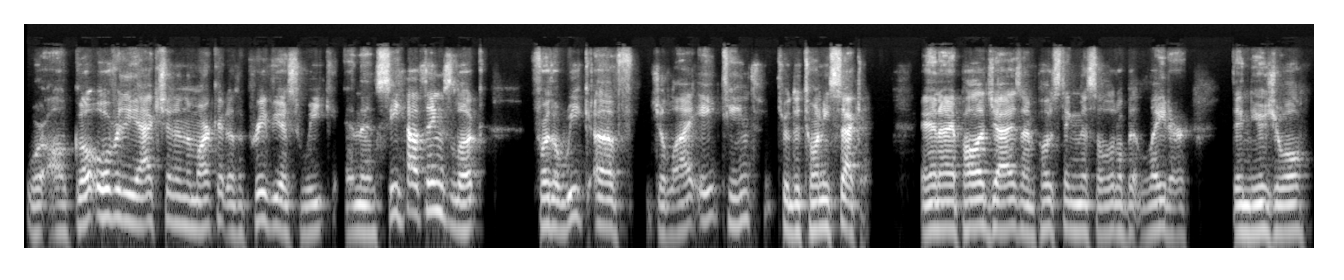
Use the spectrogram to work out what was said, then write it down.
where I'll go over the action in the market of the previous week and then see how things look for the week of July 18th through the 22nd. And I apologize, I'm posting this a little bit later than usual.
